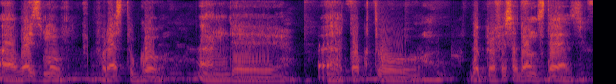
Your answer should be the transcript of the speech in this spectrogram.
uh, wise move for us to go and uh, uh, talk to the professor downstairs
